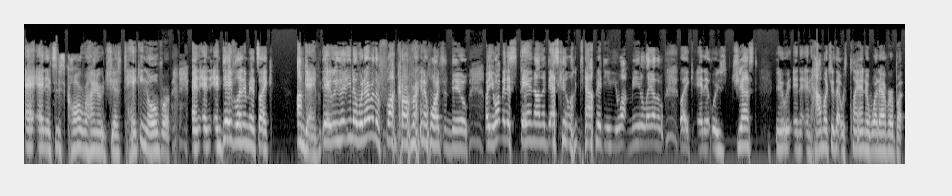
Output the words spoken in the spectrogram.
and, and it's this Carl Reiner just taking over, and and and Dave Letterman's like. I'm game. You know, whatever the fuck Carl Reiner wants to do. Or you want me to stand on the desk and look down at you? You want me to lay on the like? And it was just, you know, and and how much of that was planned or whatever. But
